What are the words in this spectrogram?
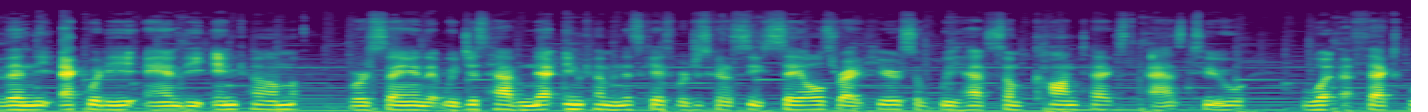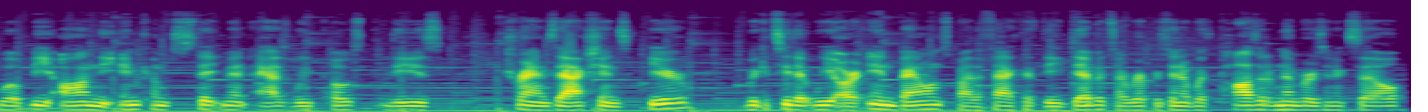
then the equity and the income. We're saying that we just have net income. In this case, we're just going to see sales right here. So we have some context as to what effect will be on the income statement as we post these transactions here we can see that we are in balance by the fact that the debits are represented with positive numbers in Excel,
